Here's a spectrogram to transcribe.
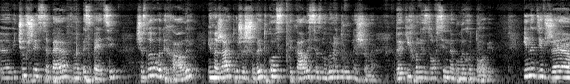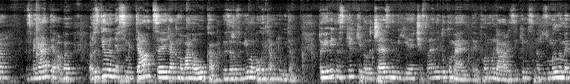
е, відчувши себе в безпеці, щасливо видихали і, на жаль, дуже швидко стикалися з новими труднощами, до яких вони зовсім не були готові. Іноді вже звиняйте, аби розділення сміття це як нова наука, незрозуміла багатьом людям. То уявіть, наскільки величезними є численні документи, формуляри з якимись нерозумілими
